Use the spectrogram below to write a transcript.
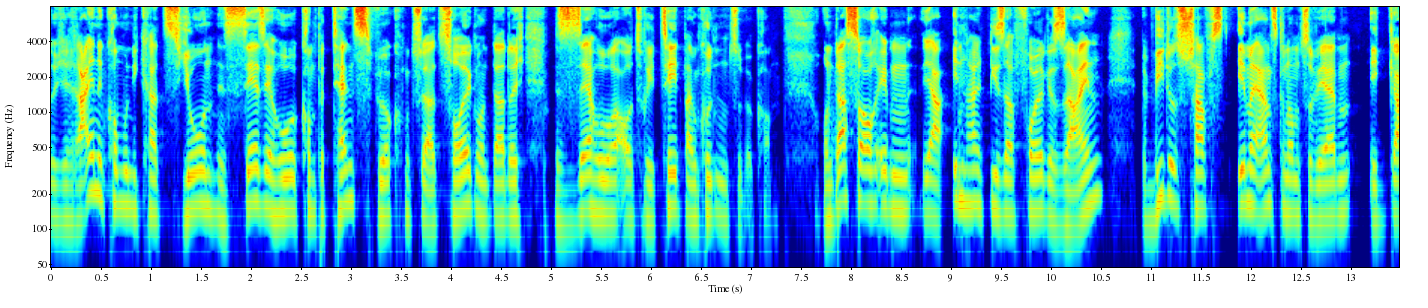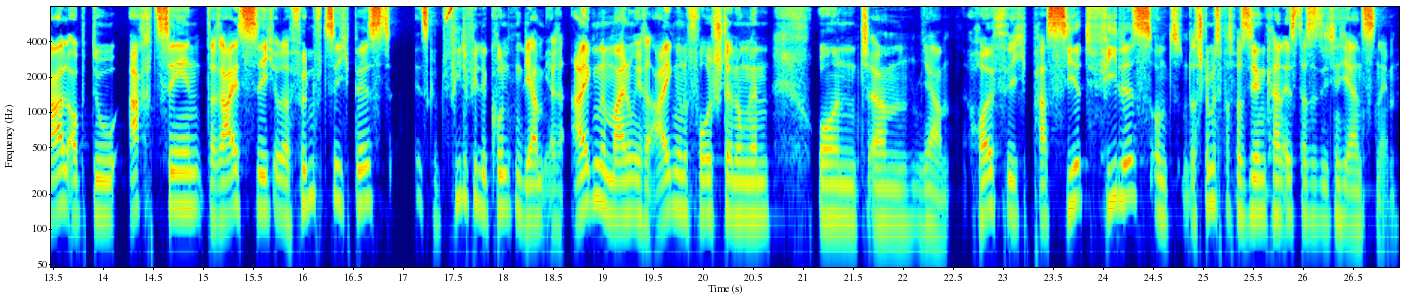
durch reine Kommunikation eine sehr, sehr hohe Kompetenzwirkung zu erzeugen und dadurch eine sehr hohe Autorität beim Kunden zu bekommen. Und das soll auch eben ja, Inhalt dieser Folge sein, wie du es schaffst, immer ernst genommen zu werden, egal ob du 18, 30 oder 50 bist es gibt viele, viele Kunden, die haben ihre eigene Meinung, ihre eigenen Vorstellungen und ähm, ja, häufig passiert vieles und das Schlimmste, was passieren kann, ist, dass sie sich nicht ernst nehmen.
